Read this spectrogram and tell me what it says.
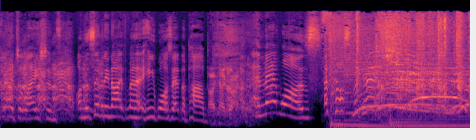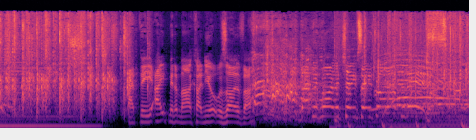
Congratulations. On the 79th minute, he was at the pub. Okay, great. And that was across the ditch. At the eight minute mark, I knew it was over. Back with more of the Cheap Seats right after this.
